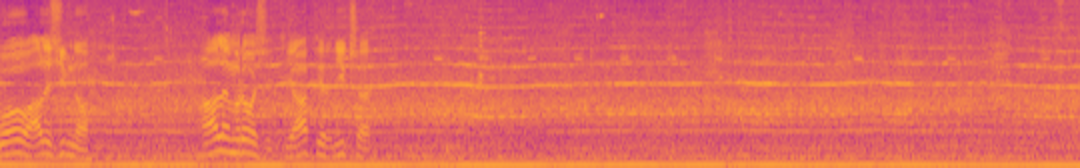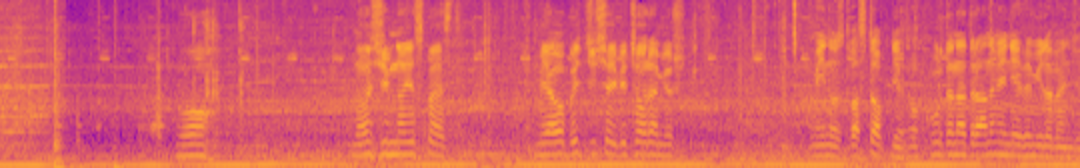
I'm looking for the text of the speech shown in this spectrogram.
Wow, ale zimno. Ale mrozik, ja pierniczę. O, no zimno jest pest. Miało być dzisiaj wieczorem już minus 2 stopnie. No kurde nad ranem ja nie wiem ile będzie.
